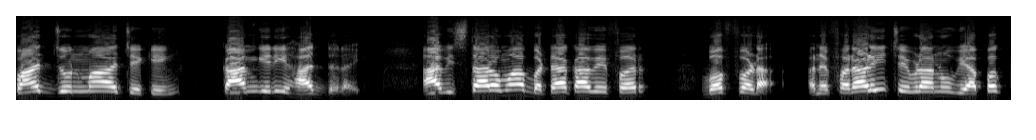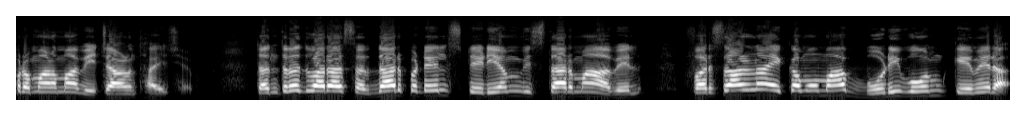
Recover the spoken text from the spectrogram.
પાંચ ઝોનમાં આ ચેકિંગ કામગીરી હાથ ધરાઈ. આ વિસ્તારોમાં બટાકા વેફર બફવડા અને ફરાળી ચેવડાનું વ્યાપક પ્રમાણમાં વેચાણ થાય છે. તંત્ર દ્વારા સરદાર પટેલ સ્ટેડિયમ વિસ્તારમાં આવેલ ફરસાણના એકમોમાં બોડી વોર્મ કેમેરા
